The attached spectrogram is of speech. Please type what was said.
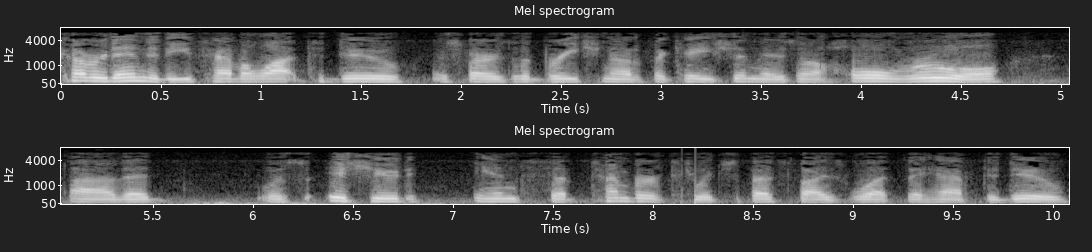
covered entities have a lot to do as far as the breach notification. There's a whole rule uh, that was issued in September which specifies what they have to do.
